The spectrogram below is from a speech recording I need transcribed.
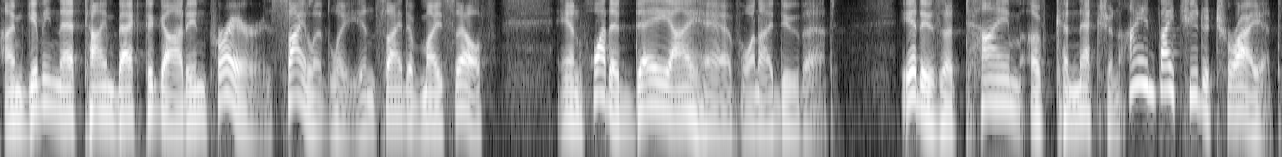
I'm giving that time back to God in prayer, silently, inside of myself. And what a day I have when I do that. It is a time of connection. I invite you to try it.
